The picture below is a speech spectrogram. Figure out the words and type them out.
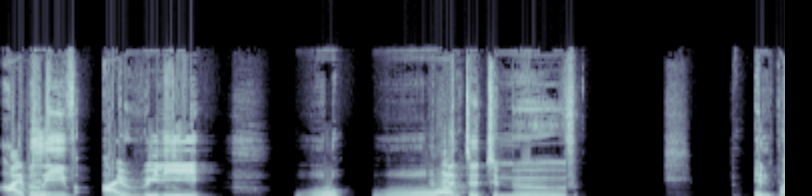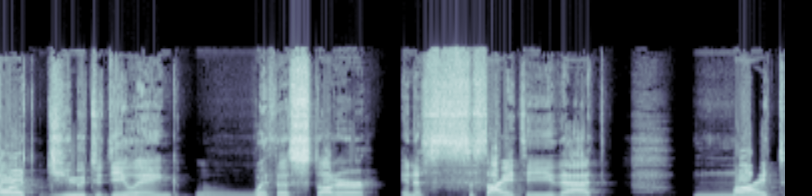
I believe I really w- wanted to move in part due to dealing with a stutter in a society that might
